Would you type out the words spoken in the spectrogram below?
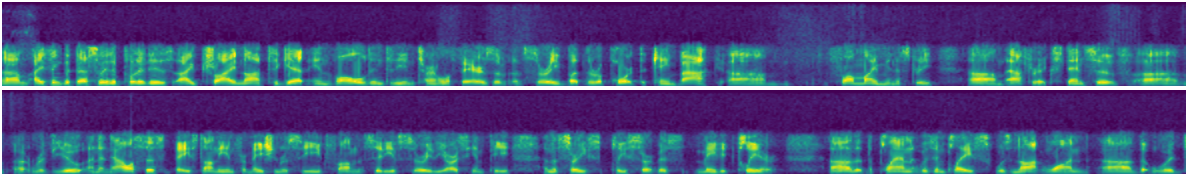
Um, I think the best way to put it is I try not to get involved into the internal affairs of, of Surrey, but the report that came back um, from my ministry um, after extensive uh, uh, review and analysis based on the information received from the City of Surrey, the RCMP, and the Surrey Police Service made it clear uh, that the plan that was in place was not one uh, that would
